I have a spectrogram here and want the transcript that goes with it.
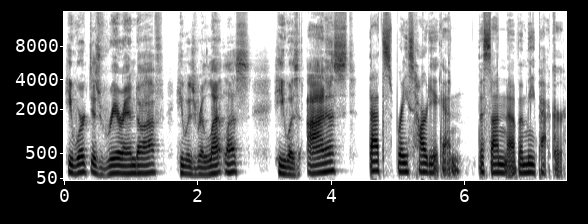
he worked his rear end off. He was relentless. He was honest. That's Race Hardy again, the son of a meatpacker.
